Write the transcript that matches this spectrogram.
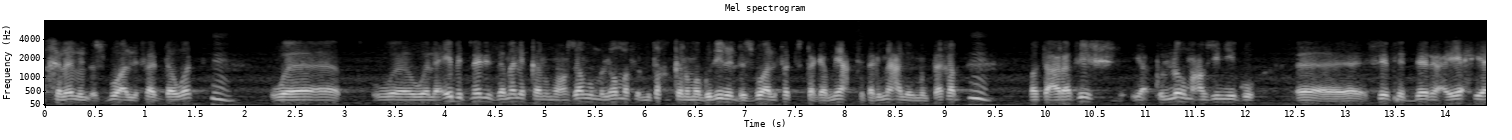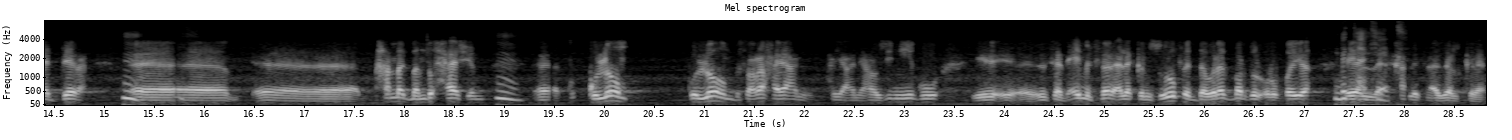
خلال الأسبوع اللي فات دوت. و و- ولاعيبه نادي الزمالك كانوا معظمهم اللي هم في المنتخب كانوا موجودين الأسبوع اللي فات في تجميع في تجميع للمنتخب. ما تعرفيش يعني كلهم عاوزين يجوا آه، سيف الدرع يحيى الدرع. آه، آه، محمد ممدوح هاشم. آه، كلهم كلهم بصراحة يعني يعني عاوزين يجوا لتدعيم الفرقة لكن ظروف الدورات برضو الأوروبية هي اللي حلت هذا الكلام.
